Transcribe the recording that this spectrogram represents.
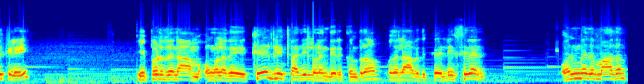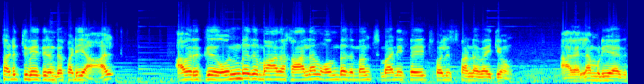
நீர்களே இப்பொழுது நாம் உங்களது கேள்வி பதில் நுழைந்திருக்கின்றோம் முதலாவது கேள்வி சிவன் ஒன்பது மாதம் படுத்து வைத்திருந்தபடியால் அவருக்கு ஒன்பது மாத காலம் ஒன்பது மந்த்ஸ் மணிஃபைட் போலீஸ் பண்ண வைக்கும். அதெல்லாம் முடியாது.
